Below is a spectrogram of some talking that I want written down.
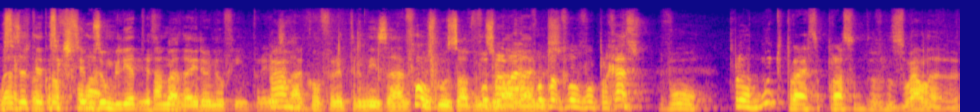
nós até oferecemos um bilhete para a Madeira no fim, para ir lá confraternizar com os. Vou, vou, vou, por acaso, vou muito próximo da Venezuela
